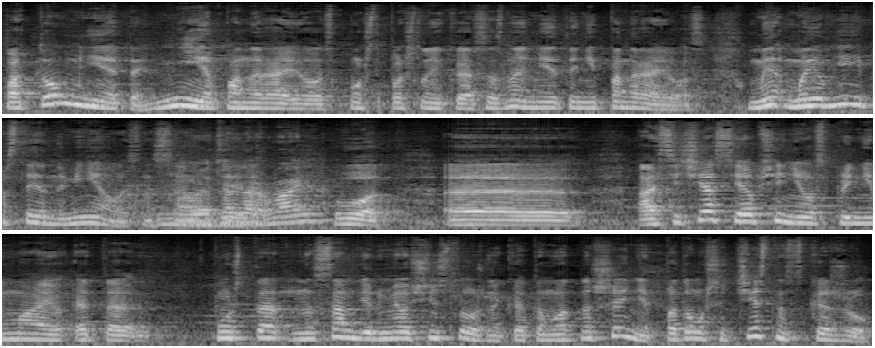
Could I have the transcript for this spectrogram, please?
Потом мне это не понравилось, потому что пошло некое осознание, мне это не понравилось. Меня- мое мнение постоянно менялось на самом Ну, это деле. нормально. Вот. Э, А сейчас я вообще не воспринимаю это, потому что на самом деле у меня очень сложно к этому отношение, потому что, честно скажу,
